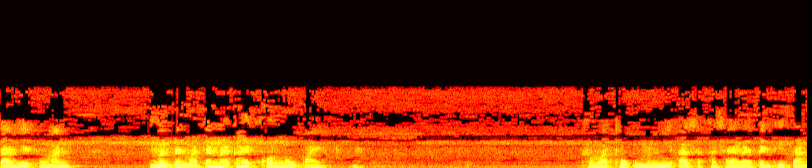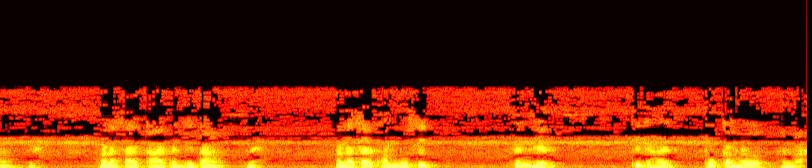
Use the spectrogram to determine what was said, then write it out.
สาเหตุของมัน มันเป็นมาจากไหนก็ให้ค้นลงไปคำว่าทุกข์มันมีอาศัยอะไรเป็นที่ตั้ง มันอาศัยกายเป็นที่ตั้ง เนี่ย มันอาศัยความรู้สึกเป็นเหตุที่จะให้ทุกข์กำเริบอันว่า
